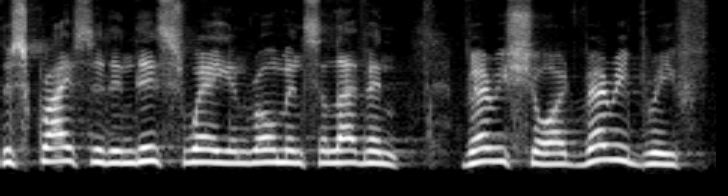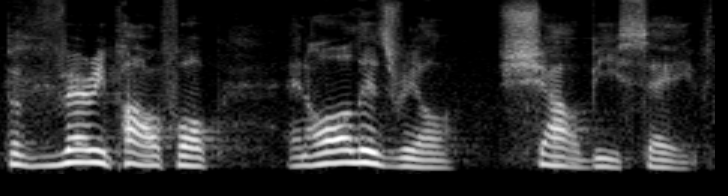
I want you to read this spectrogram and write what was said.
describes it in this way in Romans 11 very short, very brief, but very powerful. And all Israel shall be saved.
